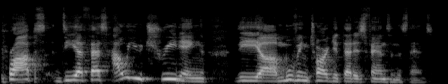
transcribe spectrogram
props DFS? How are you treating the uh, moving target that is fans in the stands?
